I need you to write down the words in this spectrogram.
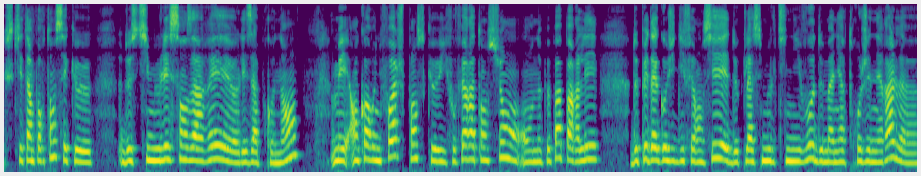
ce qui est important, c'est que de stimuler sans arrêt les apprenants mais encore une fois, je pense qu'il faut faire attention. On ne peut pas parler de pédagogie différenciée et de classe multiniveau de manière trop générale. Euh,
